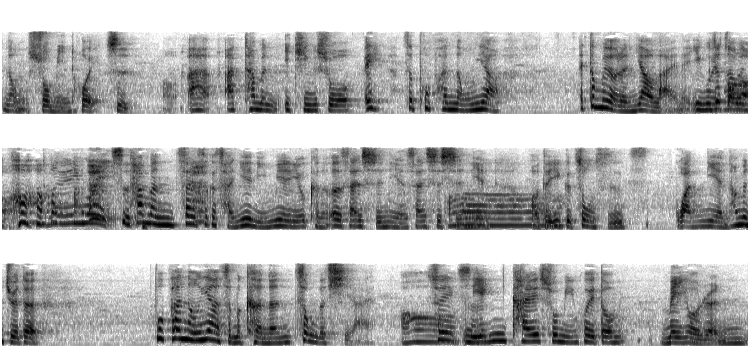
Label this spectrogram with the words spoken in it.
那种说明会是。哦啊啊！他们一听说，哎，这不喷农药，哎，都没有人要来呢，因为对，因为 他们在这个产业里面有可能二三十年、三四十年好的一个种植观念，他们觉得不喷农药怎么可能种得起来？哦，所以连开说明会都没有人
